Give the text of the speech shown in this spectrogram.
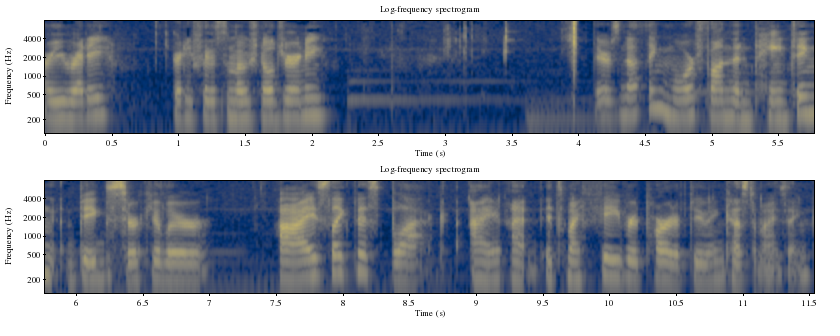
Are you ready? Ready for this emotional journey? There's nothing more fun than painting big circular eyes like this black. I, I it's my favorite part of doing customizing.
